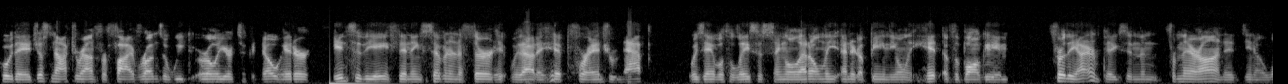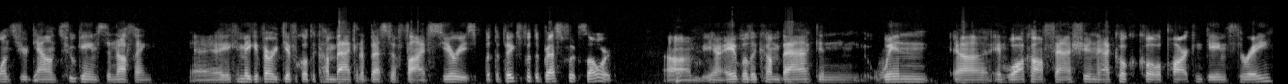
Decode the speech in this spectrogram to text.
who they had just knocked around for five runs a week earlier, took a no hitter into the eighth inning, seven and a third hit without a hit before Andrew Knapp was able to lace a single. That only ended up being the only hit of the ball game for the Iron Pigs. And then from there on, it, you know, once you're down two games to nothing, uh, it can make it very difficult to come back in a best of five series. But the Pigs put the best foot forward. Um, you know, able to come back and win uh, in walk-off fashion at Coca-Cola Park in Game Three,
